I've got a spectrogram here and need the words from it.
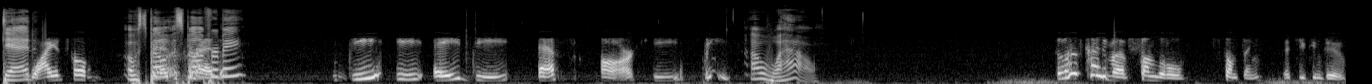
Dead. Why it's called Oh, spell Dead spell it for me. D E A D F R E D. Oh wow. So that's kind of a fun little something that you can do.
